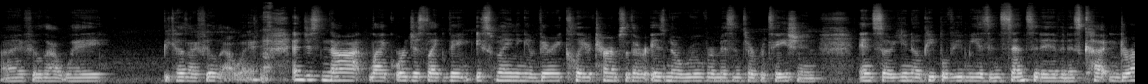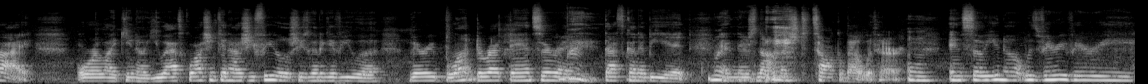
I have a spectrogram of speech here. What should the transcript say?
I feel that way because I feel that way. And just not like, or just like va- explaining in very clear terms so there is no room for misinterpretation. And so, you know, people view me as insensitive and as cut and dry. Or like, you know, you ask Washington how she feels, she's going to give you a very blunt, direct answer, and Right. that's going to be it. Right. And there's not much to talk about with her. Mm. And so, you know, it was very, very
